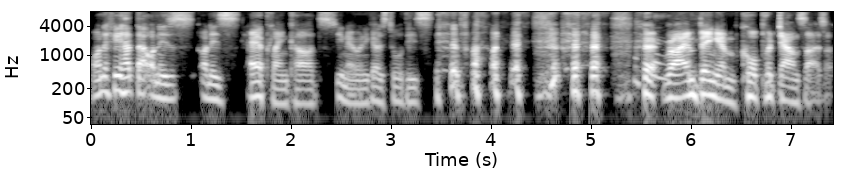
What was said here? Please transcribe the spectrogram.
I wonder if he had that on his on his airplane cards. You know, when he goes to all these. Ryan Bingham, corporate downsizer.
